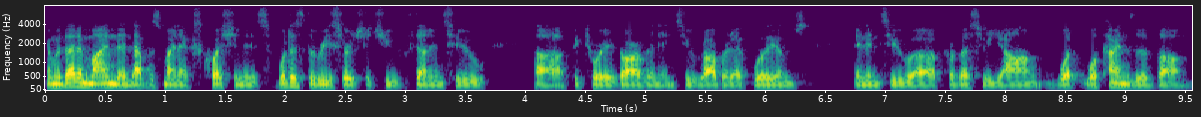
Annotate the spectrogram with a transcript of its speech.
And with that in mind, then that was my next question is what is the research that you've done into uh, Victoria Garvin, into Robert F. Williams, and into uh, Professor Yang? What, what kinds of, um,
